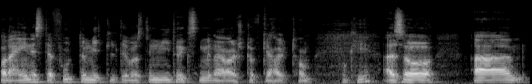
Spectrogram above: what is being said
oder eines der Futtermittel, die was den niedrigsten Mineralstoffgehalt haben. Okay. Also ähm,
